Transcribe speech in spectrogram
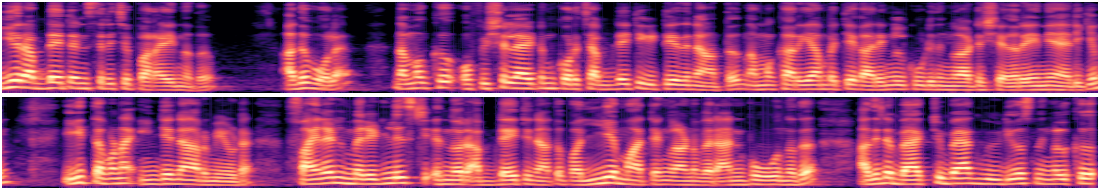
ഈ ഒരു അപ്ഡേറ്റ് അനുസരിച്ച് പറയുന്നത് അതുപോലെ നമുക്ക് ഒഫീഷ്യലായിട്ടും കുറച്ച് അപ്ഡേറ്റ് കിട്ടിയതിനകത്ത് നമുക്കറിയാൻ പറ്റിയ കാര്യങ്ങൾ കൂടി നിങ്ങളായിട്ട് ഷെയർ ചെയ്യുന്നതായിരിക്കും. ഈ തവണ ഇന്ത്യൻ ആർമിയുടെ ഫൈനൽ മെറിറ്റ് ലിസ്റ്റ് എന്നൊരു അപ്ഡേറ്റിനകത്ത് വലിയ മാറ്റങ്ങളാണ് വരാൻ പോകുന്നത്. അതിന്റെ ബാക്ക് ടു ബാക്ക് വീഡിയോസ് നിങ്ങൾക്ക്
